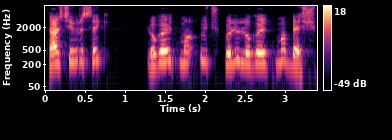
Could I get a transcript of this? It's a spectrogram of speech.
Ters çevirirsek logaritma 3 bölü logaritma 5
